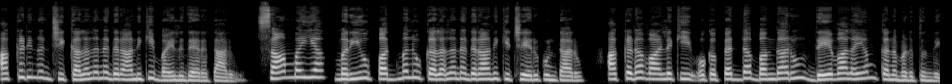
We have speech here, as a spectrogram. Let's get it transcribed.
అక్కడి నుంచి కలల నగరానికి బయలుదేరతారు. సాంబయ్య మరియు పద్మలు కలల నగరానికి చేరుకుంటారు. అక్కడ వాళ్ళకి ఒక పెద్ద బంగారు దేవాలయం కనబడుతుంది.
